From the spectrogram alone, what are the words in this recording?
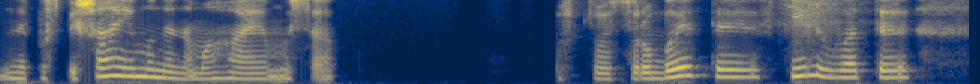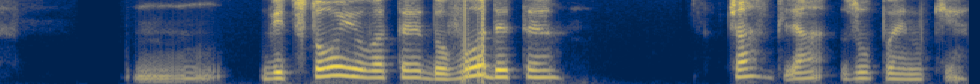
не поспішаємо, не намагаємося щось робити, втілювати, відстоювати, доводити. Час для зупинки.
